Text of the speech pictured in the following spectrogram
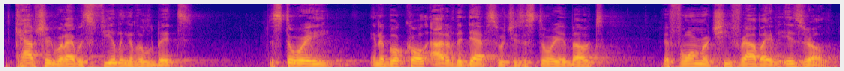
It captured what I was feeling a little bit. The story in a book called Out of the Depths, which is a story about the former chief rabbi of Israel,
